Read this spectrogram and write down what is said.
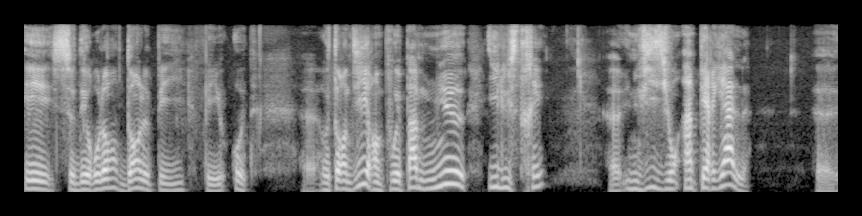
et se déroulant dans le pays, pays hôte. Euh, autant dire, on ne pouvait pas mieux illustrer euh, une vision impériale euh,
